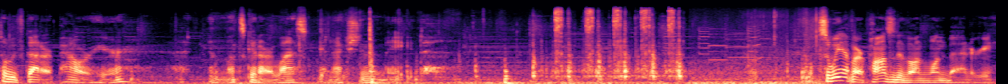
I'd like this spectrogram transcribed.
So we've got our power here, and let's get our last connection made. So we have our positive on one battery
